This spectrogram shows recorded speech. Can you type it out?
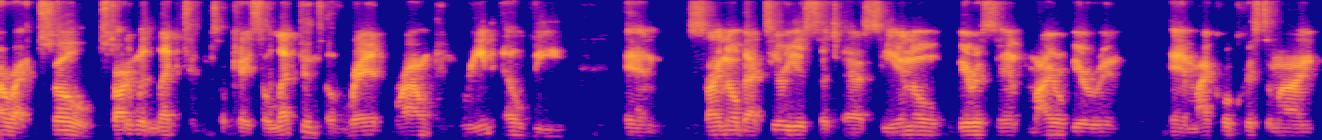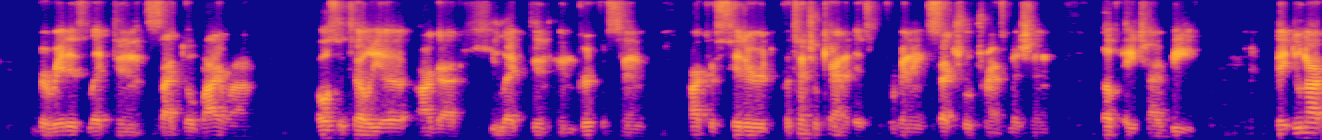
All right, so starting with lectins. Okay, so lectins of red, brown, and green LV and cyanobacteria such as cyanovirusin, microvirin, and Microcystis viridis lectin scytovirin, Oscillata, argot, helectin, and Griffithsin are considered potential candidates for preventing sexual transmission of HIV. They do not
